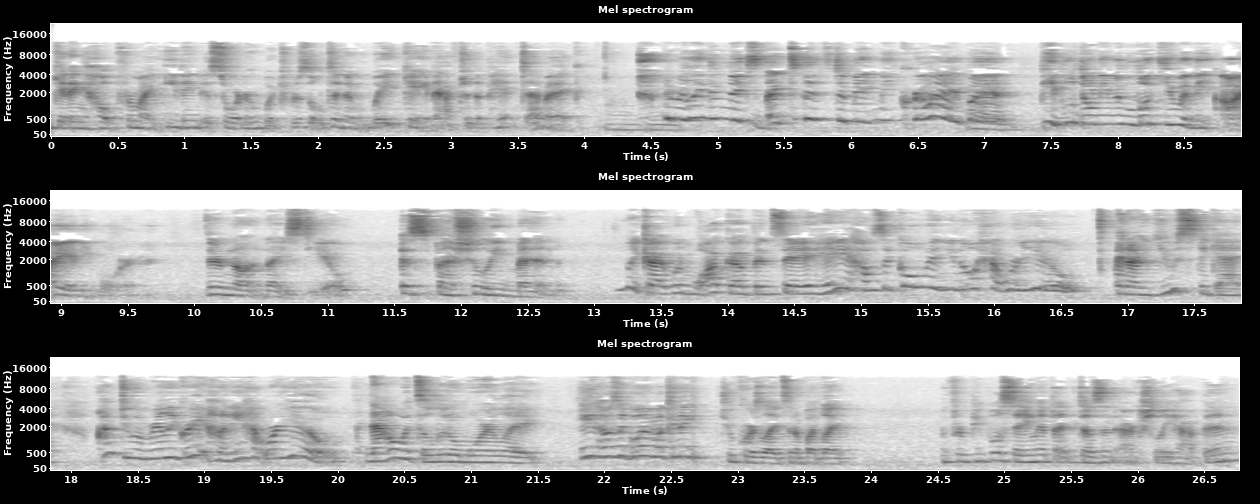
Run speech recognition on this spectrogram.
getting help for my eating disorder, which resulted in weight gain after the pandemic. Mm-hmm. I really didn't expect this to make me cry, but Mm. people don't even look you in the eye anymore. They're not nice to you, especially men. Like, I would walk up and say, Hey, how's it going? You know, how are you? And I used to get, I'm doing really great, honey. How are you? Now it's a little more like, Hey, how's it going? What can I? Two Coors Lights and a Bud Light. And for people saying that that doesn't actually happen,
